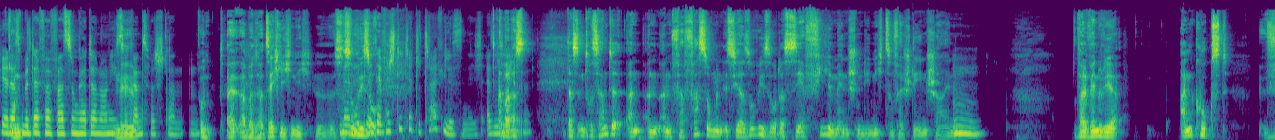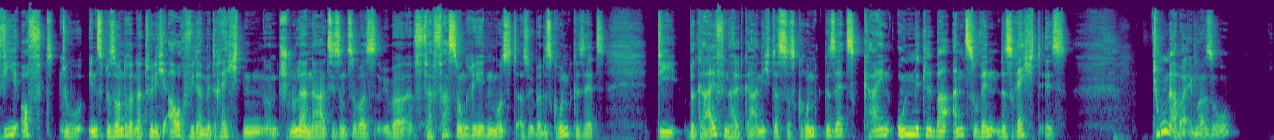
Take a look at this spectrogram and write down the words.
Ja, das Und- mit der Verfassung hat er noch nicht Nee. so ganz verstanden. Und äh, aber tatsächlich nicht. ne? Es ist Na, sowieso. Der, der versteht ja total vieles nicht. Also Aber das, das Interessante an, an, an Verfassungen ist ja sowieso, dass sehr viele Menschen die nicht zu verstehen scheinen. Mm, Weil wenn du dir anguckst, wie oft du insbesondere natürlich auch wieder mit Rechten und Schnullernazis und sowas über Verfassung reden musst, also über das Grundgesetz, die begreifen halt gar nicht, dass das Grundgesetz kein unmittelbar anzuwendendes Recht ist. Tun aber immer so,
